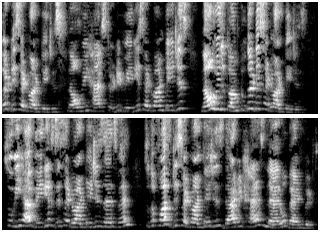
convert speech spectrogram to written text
the disadvantages. Now we have studied various advantages. Now we'll come to the disadvantages. So we have various disadvantages as well. So the first disadvantage is that it has narrow bandwidth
